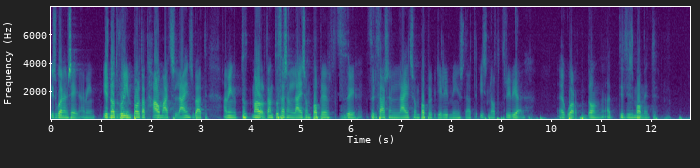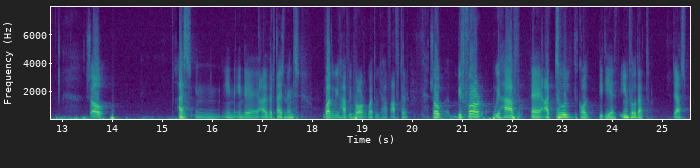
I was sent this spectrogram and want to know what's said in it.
is what I'm saying. I mean, it's not really important how much lines, but I mean, more than 2,000 lines on Poppler, 3,000 lines on Poppler GLib means that it's not trivial uh, work done at this moment. So, as in, in, in the advertisements, what we have before, what we have after. So before we have uh, a tool called PDF info that just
